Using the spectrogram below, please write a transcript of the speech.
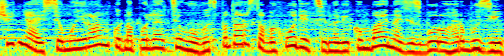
Щодня із сьомої ранку на поля цього господарства виходять цінові комбайни зі збору гарбузів.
